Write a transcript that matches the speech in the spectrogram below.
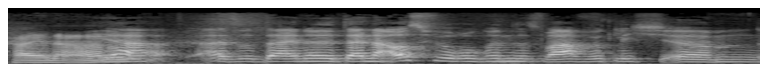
Keine Ahnung. Ja, also deine, deine Ausführungen, das war wirklich ähm,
